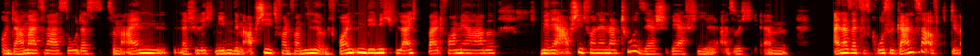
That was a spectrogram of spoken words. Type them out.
und damals war es so, dass zum einen natürlich neben dem Abschied von Familie und Freunden, den ich vielleicht bald vor mir habe, mir der Abschied von der Natur sehr schwer fiel. Also ich ähm, einerseits das große Ganze, auf, dem,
